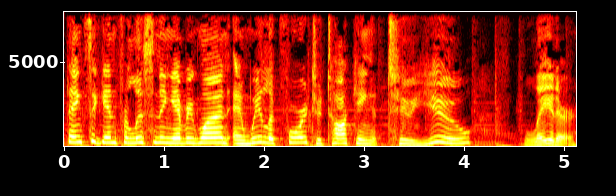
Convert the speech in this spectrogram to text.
Thanks again for listening, everyone, and we look forward to talking to you later.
